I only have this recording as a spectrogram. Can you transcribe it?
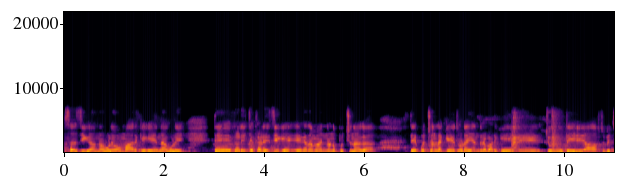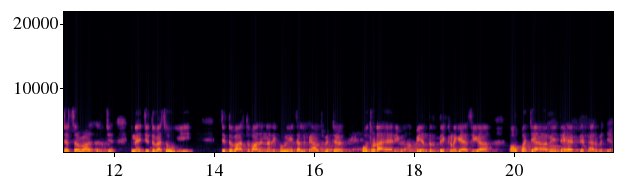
ਸਾ ਸੀਗਾ ਉਹਨਾਂ ਕੋਲੇ, ਉਹ ਮਾਰ ਕੇ ਗਏ ਇਹਨਾਂ ਕੋਲੇ। ਤੇ ਗਲੀ 'ਚ ਖੜੇ ਸੀਗੇ। ਇਹ ਕਹਿੰਦਾ ਮੈਂ ਇਹਨਾਂ ਨੂੰ ਪੁੱਛਣਾਗਾ। ਤੇ ਪੁੱਛਣ ਲੱਗੇ ਥੋੜਾ ਜਿਹਾ ਅੰਦਰ ਵੜ ਗਏ ਇਹ ਚੁੰਨੂ ਤੇ ਇਹ ਆਪਸ ਵਿੱਚ ਅਸਰ ਵਾ- ਜਿੱਦ ਵੈਸ ਹੋ ਗਈ। ਜਿੱਦ ਵੈਸ ਤੋਂ ਬਾਅਦ ਇਹਨਾਂ ਦੀ ਗੋਲੀਆਂ ਚੱਲ ਪਈਆਂ ਆਪਸ ਵਿੱਚ। ਉਹ ਥੋੜਾ ਹੈਰੀ ਵੀ ਅੰਦਰ ਦੇਖਣ ਗਿਆ ਸੀਗਾ। ਉਹ ਭੱਜਿਆ ਵੇ ਤੇ ਹੈਰੀ ਦੇ ਫੈਰ ਵੱਜਿਆ।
